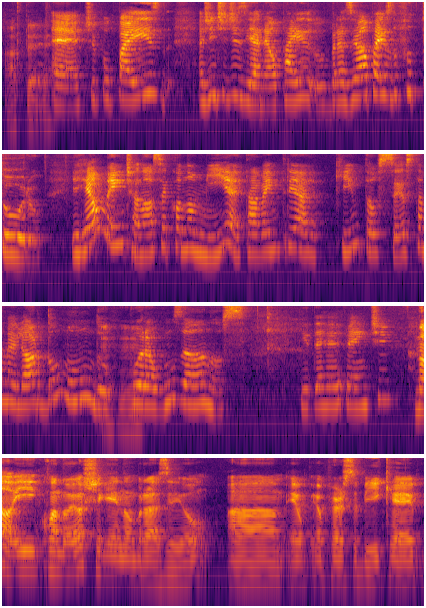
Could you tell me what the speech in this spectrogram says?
até. É, tipo, o país. A gente dizia, né? O, país, o Brasil é o país do futuro. E realmente, a nossa economia estava entre a quinta ou sexta melhor do mundo Uhum. por alguns anos. E de repente. Não, e quando eu cheguei no Brasil, ahn, eu, eu percebi que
